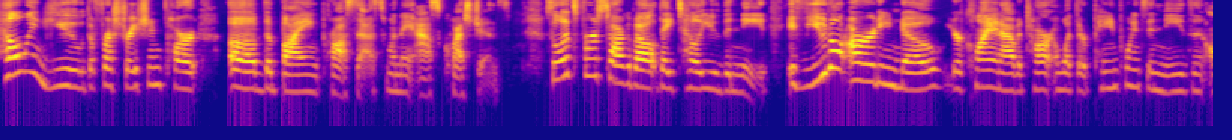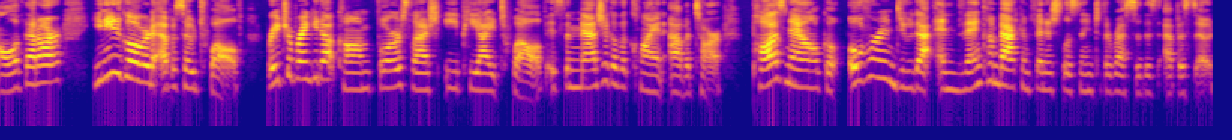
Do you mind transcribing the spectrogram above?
telling you the frustration part of the buying process when they ask questions. So let's first talk about they tell you the need. If you don't already know your client avatar and what their pain points and needs and all of that are, you need to go over to episode 12, rachelbrenke.com forward slash EPI 12. It's the magic of the client avatar. Pause now, go over and do that, and then come back and finish listening to the rest of this episode.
